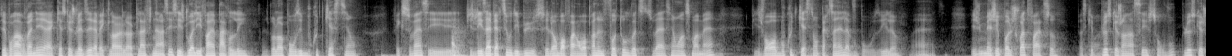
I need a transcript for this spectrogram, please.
sais, pour en revenir à ce que je voulais dire avec leur, leur plan financier, c'est que je dois les faire parler. Je dois leur poser beaucoup de questions. Fait que souvent, c'est. Puis je les avertis au début, c'est là, on va faire, on va prendre une photo de votre situation en ce moment. Puis je vais avoir beaucoup de questions personnelles à vous poser. Là. Euh, mais j'ai pas le choix de faire ça. Parce que Ouais. plus que j'en sais sur vous, plus que je.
